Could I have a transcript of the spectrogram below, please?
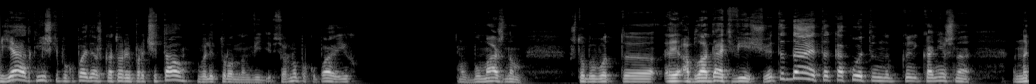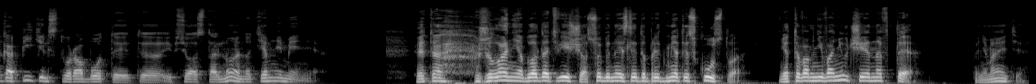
я от книжки покупаю даже, которые прочитал в электронном виде, все равно покупаю их в бумажном, чтобы вот э, э обладать вещью. Это да, это какое-то, конечно, накопительство работает э, и все остальное, но тем не менее. Это желание обладать вещью, особенно если это предмет искусства. Это вам не вонючий NFT. Понимаете?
